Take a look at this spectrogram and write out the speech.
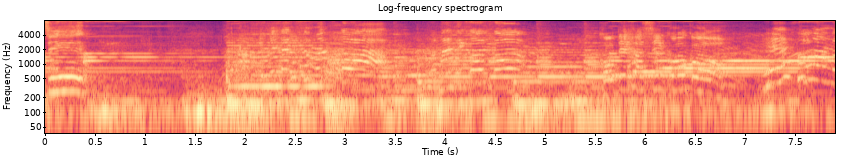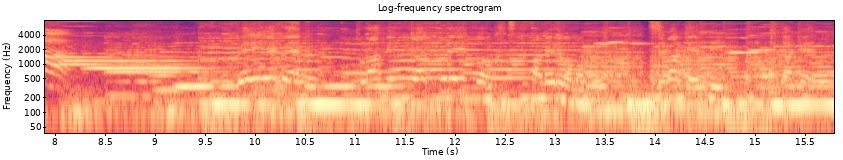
新。同じ高校。小手橋高校。へえ、そうなんだ。ベイエフエムトラフィックアップレイズを口ずさめるのも千葉県民だけ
